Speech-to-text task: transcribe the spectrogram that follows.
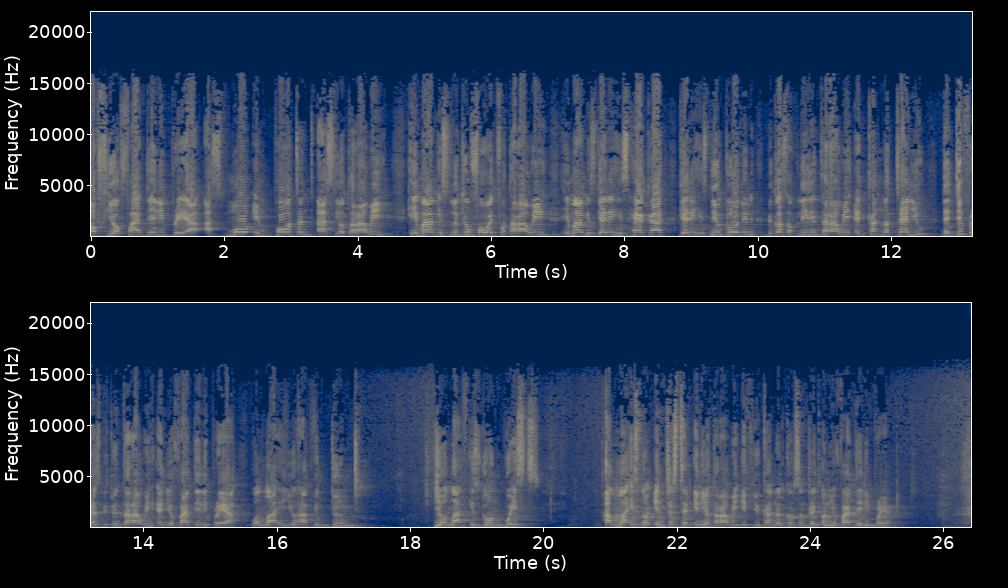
of your five daily prayer as more important as your Taraweeh, Imam is looking forward for Taraweeh. Imam is getting his haircut, getting his new clothing because of leading Taraweeh and cannot tell you the difference between Taraweeh and your five daily prayer. Wallahi, you have been doomed. Your life is gone waste. Allah is not interested in your Taraweeh if you cannot concentrate on your five daily prayer.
